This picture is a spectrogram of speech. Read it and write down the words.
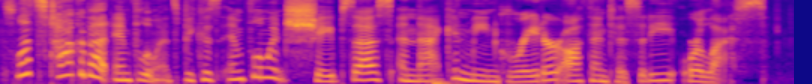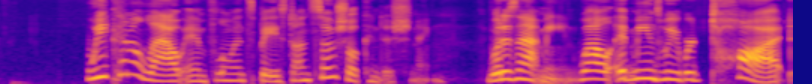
So, let's talk about influence because influence shapes us, and that can mean greater authenticity or less. We can allow influence based on social conditioning. What does that mean? Well, it means we were taught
